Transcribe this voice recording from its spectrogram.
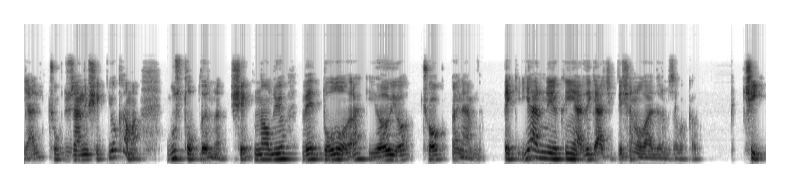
Yani çok düzenli bir şekli yok ama buz toplarını şeklini alıyor ve dolu olarak yağıyor. Çok önemli. Peki yeryüzüne yakın yerde gerçekleşen olaylarımıza bakalım. Çiğ.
